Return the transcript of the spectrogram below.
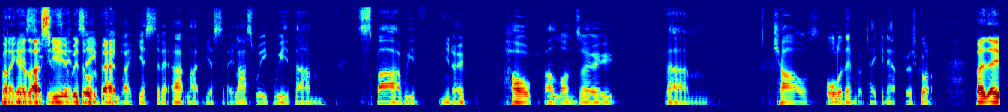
But I Yeah, guess you last can year say with all the same bad- thing, like yesterday, uh, like yesterday, last week with um, Spa with you know, Hulk, Alonso, um, Charles, all of them got taken out first corner. But they're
